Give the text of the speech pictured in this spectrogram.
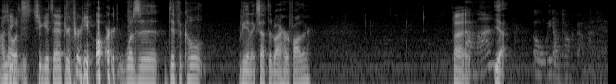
I know she, it's- she gets after him pretty hard. Was it difficult being accepted by her father? But Yeah. Oh, we don't talk about my dad.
